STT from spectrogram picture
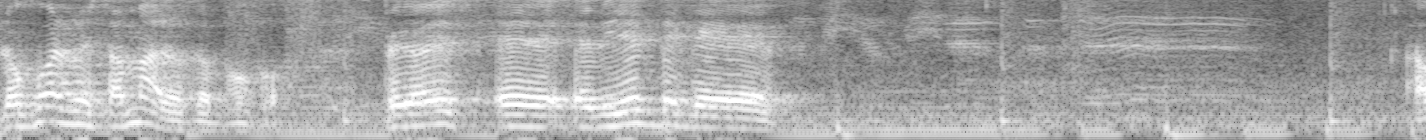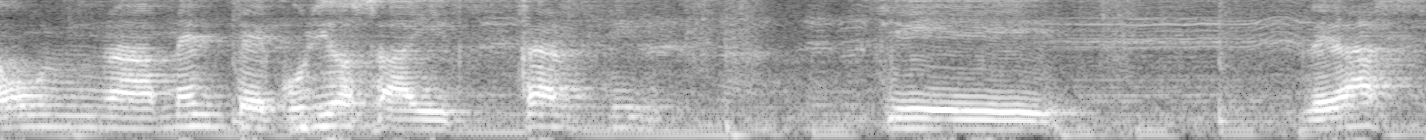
Lo cual no está malo tampoco. Pero es eh, evidente que a una mente curiosa y fértil, si le das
